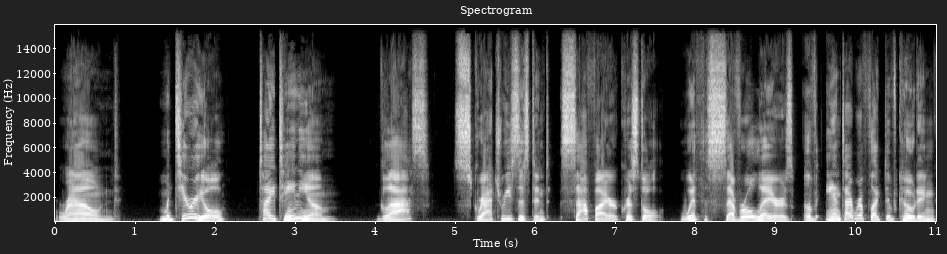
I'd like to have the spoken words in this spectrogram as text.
round. Material, titanium. Glass, scratch resistant sapphire crystal with several layers of anti reflective coating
